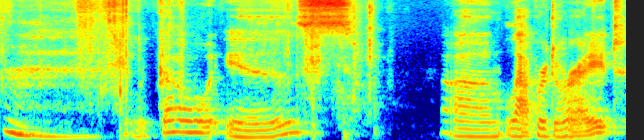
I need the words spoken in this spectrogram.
hmm, here we go, is um, Labradorite.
